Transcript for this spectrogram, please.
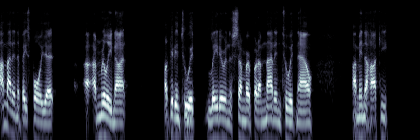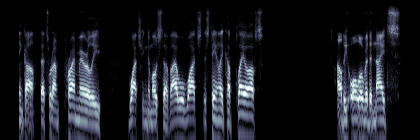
I'm not into baseball yet. I- I'm really not. I'll get into it later in the summer, but I'm not into it now. I'm into hockey and golf. That's what I'm primarily watching the most of. I will watch the Stanley Cup playoffs. I'll be all over the Knights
